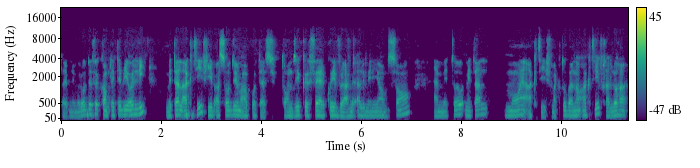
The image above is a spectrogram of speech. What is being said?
طيب numéro 2 في ال complétez بيقول لي métal actif يبقى صوديوم أو بوتاسيوم tandis que fer cuivre aluminium sont un métal moins actif مكتوبة non actif خلوها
